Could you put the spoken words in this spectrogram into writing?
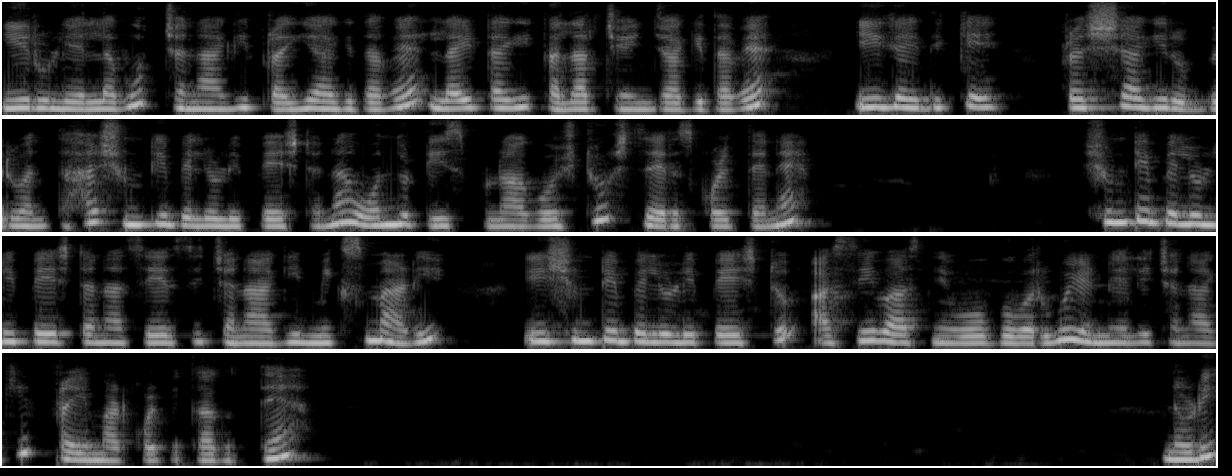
ಈರುಳ್ಳಿ ಎಲ್ಲವೂ ಚೆನ್ನಾಗಿ ಫ್ರೈ ಆಗಿದಾವೆ. ಲೈಟ್ ಆಗಿ ಕಲರ್ ಚೇಂಜ್ ಆಗಿದಾವೆ. ಈಗ ಇದಕ್ಕೆ ಫ್ರೆಶ್ ಆಗಿ ರುಬ್ಬಿರುವಂತಹ ಶುಂಠಿ ಬೆಳ್ಳುಳ್ಳಿ ಪೇಸ್ಟ್ ಅನ್ನ ಒಂದು ಟೀ ಸ್ಪೂನ್ ಆಗುವಷ್ಟು ಸೇರಿಸ್ಕೊಳ್ತೇನೆ. ಶುಂಠಿ ಬೆಳ್ಳುಳ್ಳಿ ಪೇಸ್ಟ್ ಅನ್ನ ಸೇರಿಸಿ ಚೆನ್ನಾಗಿ ಮಿಕ್ಸ್ ಮಾಡಿ, ಈ ಶುಂಠಿ ಬೆಳ್ಳುಳ್ಳಿ ಪೇಸ್ಟ್ ಹಸಿ ವಾಸನೆ ಹೋಗುವವರೆಗೂ ಎಣ್ಣೆಯಲ್ಲಿ ಚೆನ್ನಾಗಿ ಫ್ರೈ ಮಾಡ್ಕೊಳ್ಬೇಕಾಗುತ್ತೆ. ನೋಡಿ,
